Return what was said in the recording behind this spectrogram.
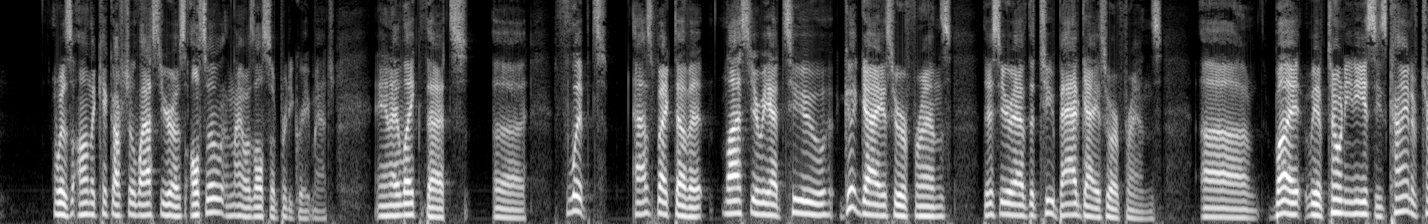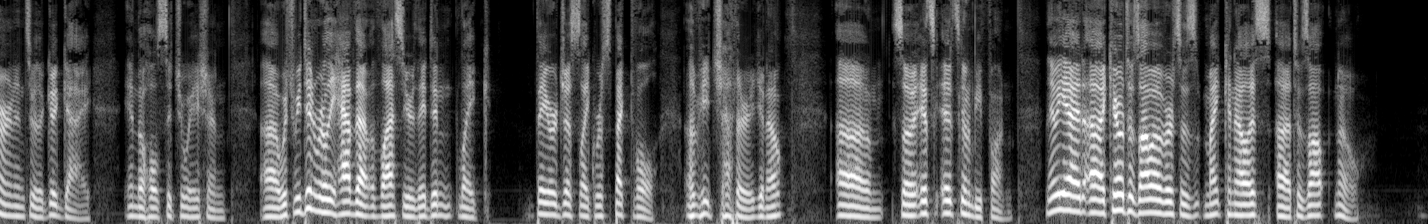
was on the kickoff show last year as also, and that was also a pretty great match. And I like that uh, flipped aspect of it. Last year we had two good guys who are friends. This year we have the two bad guys who are friends. Uh, but we have Tony Nese. He's kind of turned into the good guy in the whole situation, uh, which we didn't really have that with last year. They didn't like, they were just like respectful of each other, you know. Um, so it's it's going to be fun. Then we had uh, Kiro Tozawa versus Mike Kanellis. Uh, Tozawa, no,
